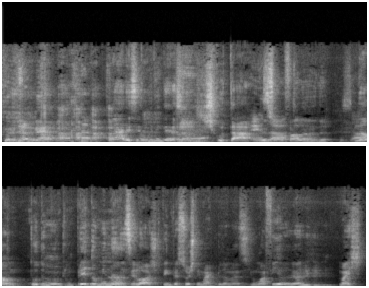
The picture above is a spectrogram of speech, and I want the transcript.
Cara, isso é muito interessante de escutar o pessoal falando. Exato. Não, todo mundo tem predominância. Lógico, tem pessoas que têm mais predominância de uma fibra, né? Uhum. Mas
